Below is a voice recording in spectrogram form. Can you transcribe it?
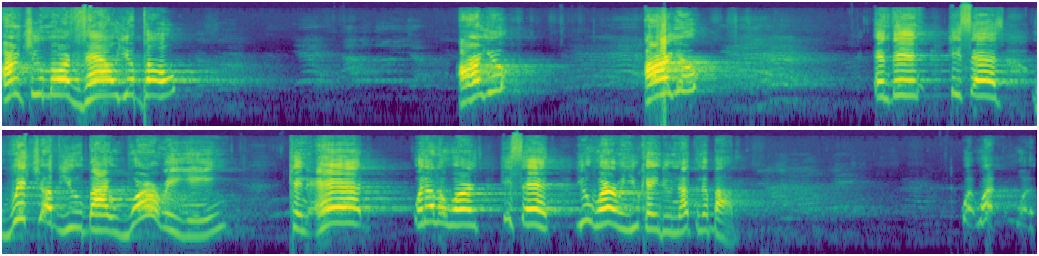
Aren't you more valuable? Are you? Are you? And then he says, Which of you by worrying can add? In other words, he said, You worry, you can't do nothing about it. What, what, what,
